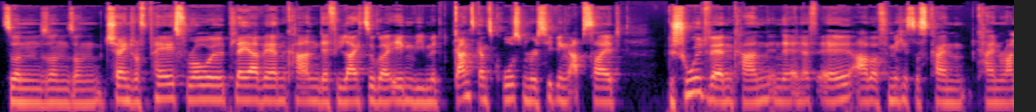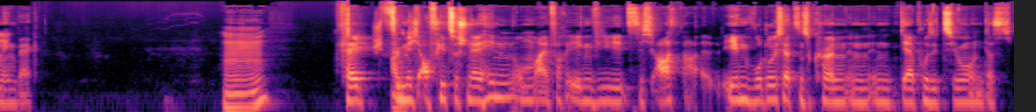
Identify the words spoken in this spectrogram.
so ein, so ein, so ein Change of Pace Role Player werden kann, der vielleicht sogar irgendwie mit ganz, ganz großem Receiving Upside geschult werden kann in der NFL, aber für mich ist das kein, kein Running Back. Mhm fällt Spannend. für mich auch viel zu schnell hin, um einfach irgendwie sich irgendwo durchsetzen zu können in, in der Position. Das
